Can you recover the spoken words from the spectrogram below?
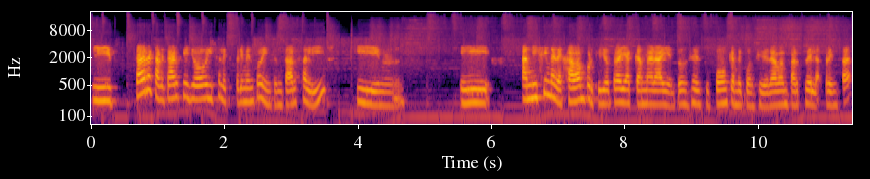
Y cabe recalcar que yo hice el experimento de intentar salir y, y a mí sí me dejaban porque yo traía cámara y entonces supongo que me consideraban parte de la prensa,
